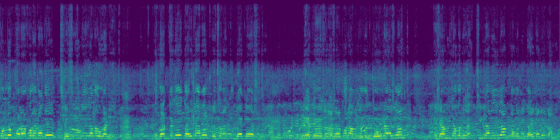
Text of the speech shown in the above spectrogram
পড়ল পড়ার পরে নাকি ছেঁচড়ে নিয়ে গেল ওখানে। হ্যাঁ। ওখান থেকে গাড়িটা আবার পেছনে একটু ব্যাকে আসলো। ব্যাকে আসার পরে আমি যখন দৌড়ে আসলাম এসে আমি যখন চিল্লানি দিলাম তখন এই গাড়িটাকে টানলো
